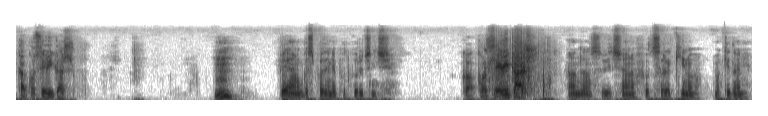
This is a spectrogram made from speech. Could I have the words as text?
Како се викаш? М? Пеам, господине подпоручниче. Како се викаш? Андан Совичанов од Саракиново, Македонија.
